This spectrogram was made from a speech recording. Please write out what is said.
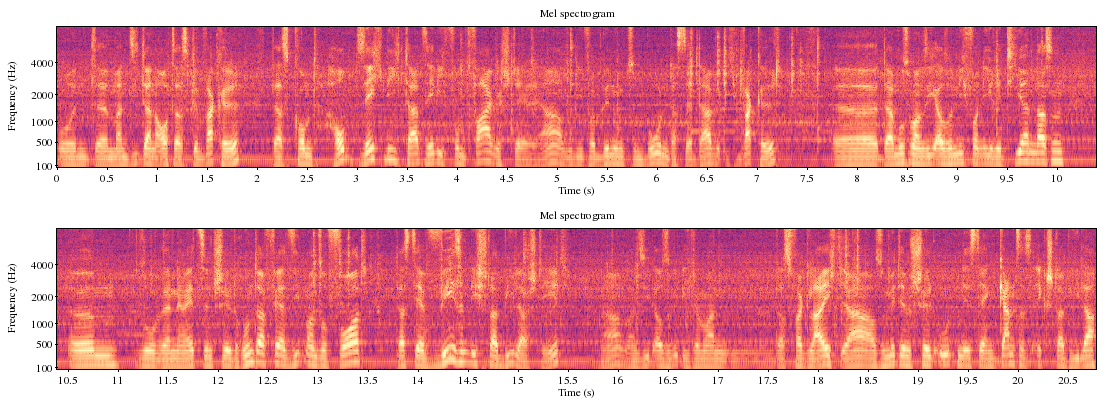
und äh, man sieht dann auch das Gewackel. Das kommt hauptsächlich tatsächlich vom Fahrgestell, ja, also die Verbindung zum Boden, dass der da wirklich wackelt. Äh, da muss man sich also nicht von irritieren lassen. Ähm, so, wenn er jetzt den Schild runterfährt, sieht man sofort, dass der wesentlich stabiler steht. Ja, man sieht also wirklich, wenn man das vergleicht, ja, also mit dem Schild unten ist der ein ganzes Eck stabiler,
